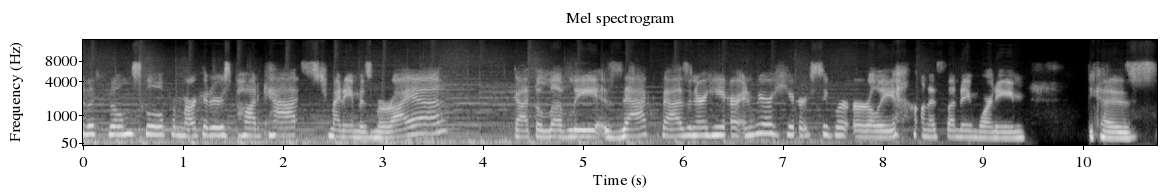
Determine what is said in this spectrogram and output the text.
To the Film School for Marketers podcast. My name is Mariah. Got the lovely Zach Basner here, and we are here super early on a Sunday morning because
